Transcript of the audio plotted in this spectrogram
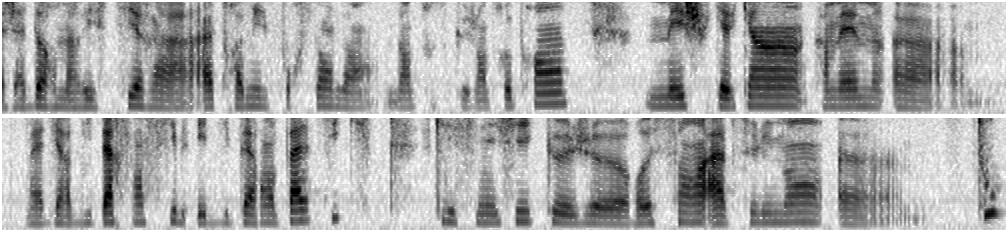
j'adore m'investir à, à 3000% dans, tout ce que j'entreprends, mais je suis quelqu'un quand même, euh, on va dire, d'hypersensible et d'hyper empathique, ce qui signifie que je ressens absolument tout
